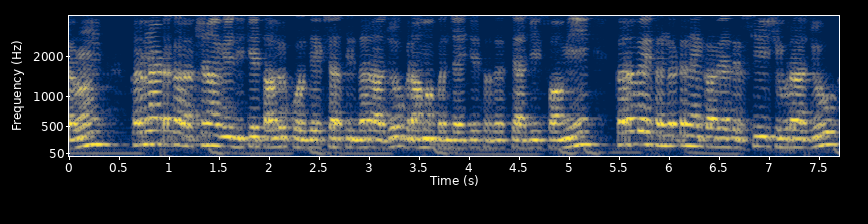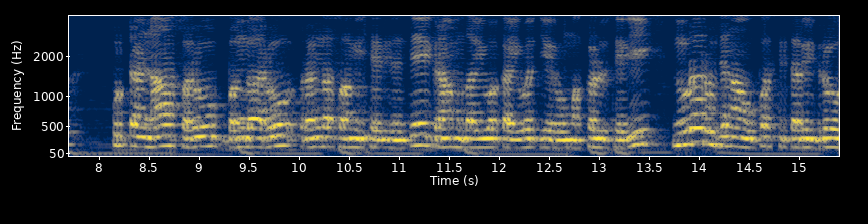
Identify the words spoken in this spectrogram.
ಅರುಣ್, ಕರ್ನಾಟಕ ರಕ್ಷಣಾ ವೇದಿಕೆ ತಾಲೂಕು ಅಧ್ಯಕ್ಷ ಸಿದ್ದರಾಜು, ಗ್ರಾಮ ಪಂಚಾಯಿತಿ ಸದಸ್ಯ ಅಜಿ ಸ್ವಾಮಿ, ಕರವೇ ಸಂಘಟನೆ ಕಾರ್ಯದರ್ಶಿ ಶಿವರಾಜು ಪುಟ್ಟಣ್ಣ ಸ್ವರೂಪ್ ಬಂಗಾರು ರಂಗಸ್ವಾಮಿ ಸೇರಿದಂತೆ ಗ್ರಾಮದ ಯುವಕ ಯುವತಿಯರು ಮಕ್ಕಳು ಸೇರಿ ನೂರಾರು ಜನ ಉಪಸ್ಥಿತರಿದ್ದರು.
